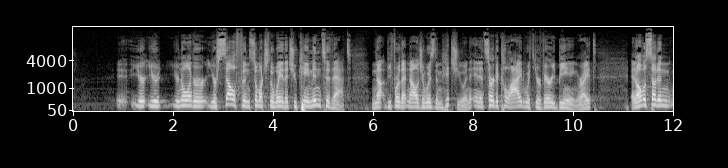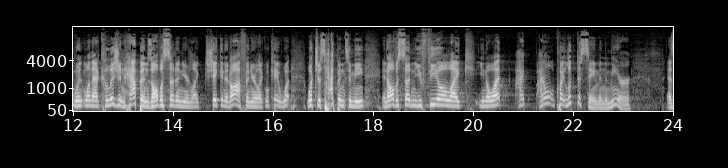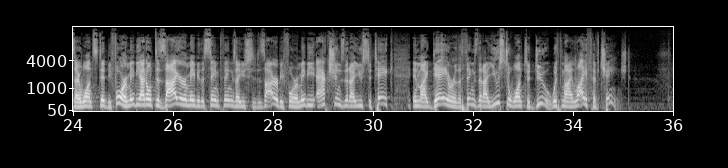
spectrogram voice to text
You're, you're, you're no longer yourself in so much the way that you came into that not before that knowledge and wisdom hit you. And, and it started to collide with your very being right? And all of a sudden when, when that collision happens all of a sudden you're like shaking it off and you're like okay what what just happened to me? And all of a sudden you feel like you know what? I i don't quite look the same in the mirror as I once did before. Maybe I don't desire maybe the same things I used to desire before. Maybe actions that I used to take in my day or the things that I used to want to do with my life have changed.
